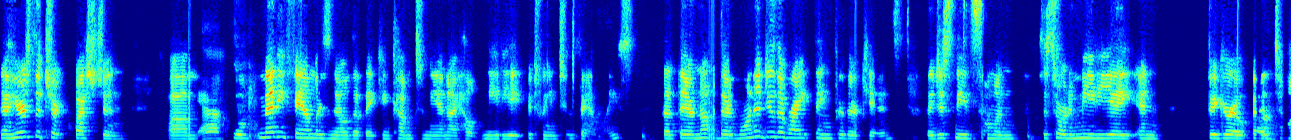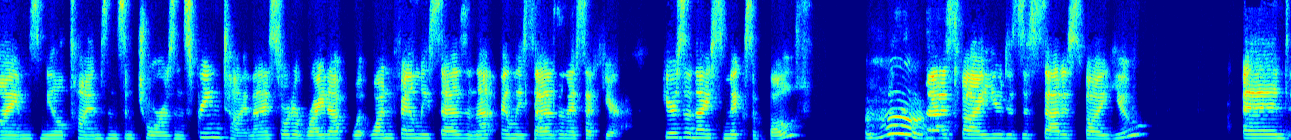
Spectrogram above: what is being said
Now here's the trick question um, yeah. So many families know that they can come to me and I help mediate between two families, that they're not, they want to do the right thing for their kids. They just need someone to sort of mediate and figure out bedtimes, meal times, and some chores and screen time. And I sort of write up what one family says and that family says. And I said, here, here's a nice mix of both. Mm-hmm. satisfy you? Does this satisfy you? And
